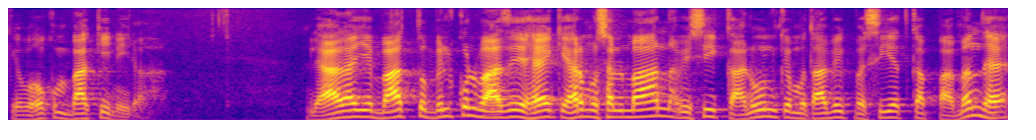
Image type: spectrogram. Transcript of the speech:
کہ وہ حکم باقی نہیں رہا۔ لہذا یہ بات تو بالکل واضح ہے کہ ہر مسلمان اب اسی قانون کے مطابق وصیت کا پابند ہے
